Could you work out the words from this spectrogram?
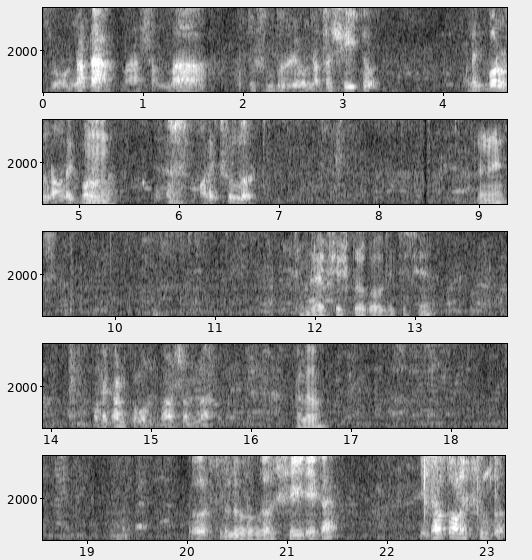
কি ওড়নাটা? মাশাআল্লাহ কত সুন্দর রে ওড়নাটা। সেই তো। অনেক বড় না অনেক বড় না। অনেক সুন্দর। আমি লাইভ শেষ করে কল দিতেছি হ্যাঁ? অনেক আনকমন মাশাআল্লাহ। হ্যালো তো সেই এটা এটাও তো অনেক সুন্দর।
